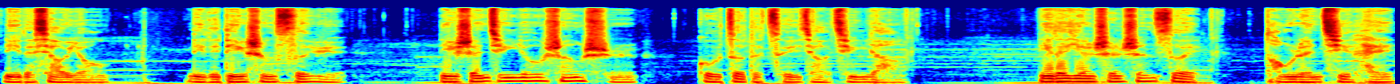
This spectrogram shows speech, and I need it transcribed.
你的笑容，你的低声私语，你神情忧伤时故作的嘴角轻扬，你的眼神深邃，瞳仁漆黑，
